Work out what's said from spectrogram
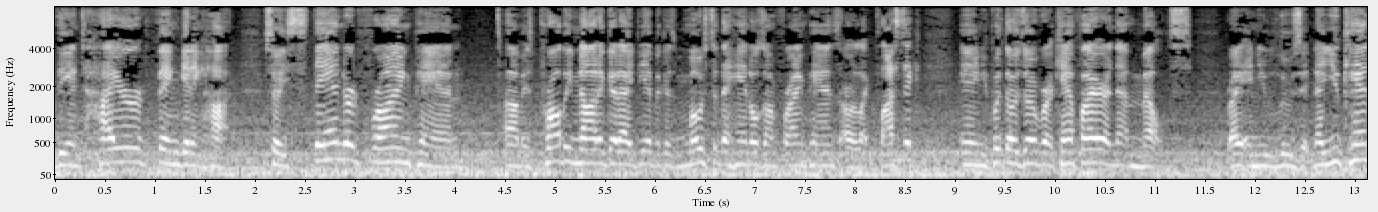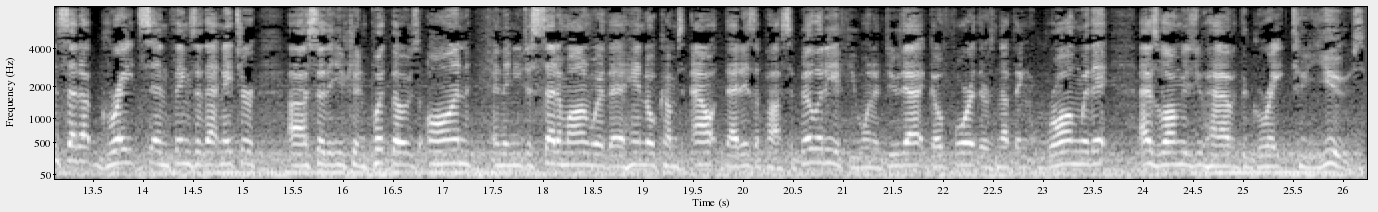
the entire thing getting hot. So a standard frying pan um, is probably not a good idea because most of the handles on frying pans are like plastic and you put those over a campfire and that melts right? And you lose it. Now you can set up grates and things of that nature uh, so that you can put those on and then you just set them on where the handle comes out. That is a possibility. If you want to do that, go for it. There's nothing wrong with it as long as you have the grate to use.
